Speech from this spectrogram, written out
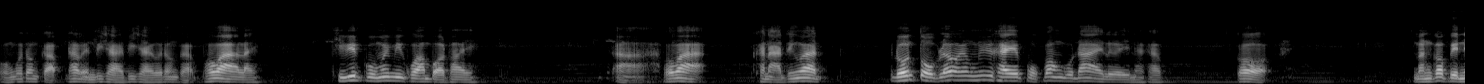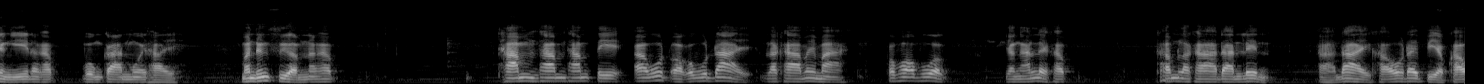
ผมก็ต้องกลับ ถ้าเป็นพี่ชายพี่ชายก็ต้องกลับ เพราะว่าอะไร ชีวิตกูไม่มีความปลอดภัย อ่า เพราะว่าขนาดถึงว่า โดนตบแล้วยังไม่มีใครปกป้องกูได้เลยนะครับ ก็ มันก็เป็นอย่างนี้นะครับ วงการมวยไทย มันถึงเสื่อมนะครับ ทำทำทำเตะอาวุธออกอาวุธได้ ราคาไม่มา ก็เพราะพวกอย่างนั้นเลยครับค้ำราคาดันเล่นอ่าได้เขาได้เปรียบเขา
